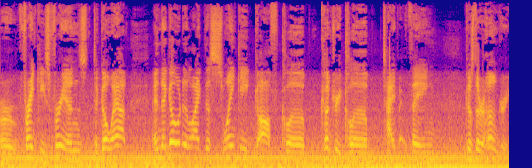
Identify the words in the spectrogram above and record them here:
or Frankie's friends to go out and they go to like this swanky golf club, country club type thing because they're hungry.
